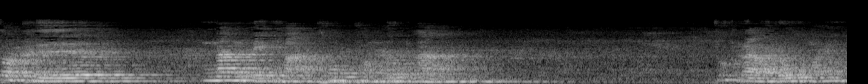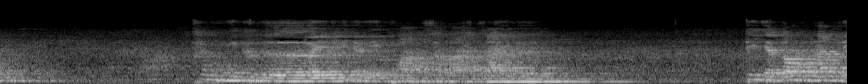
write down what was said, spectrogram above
ก็คือนั่งในความทุกข์ของลูกหลานพวกเรารู้ไหมท่านไม่เคยที่จะมีความสบายใจเลย ที่จะต้องนั่งใน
